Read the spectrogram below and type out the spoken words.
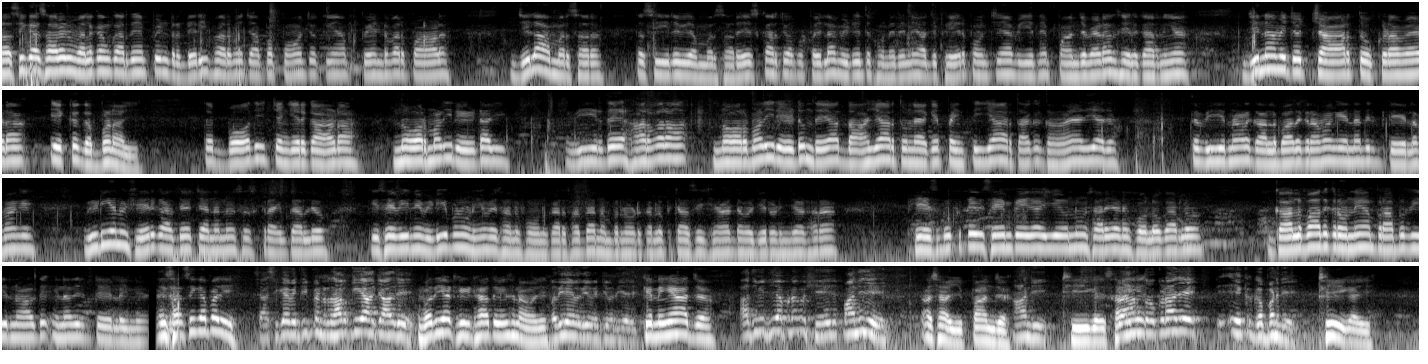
ਸਤਿ ਸ਼੍ਰੀ ਅਕਾਲ ਸਾਰਿਆਂ ਨੂੰ, ਵੈਲਕਮ ਕਰਦੇ ਹਾਂ ਭਿੰਡਰ ਡੇਰੀ ਫਾਰਮ ਵਿੱਚ। ਆਪਾਂ ਪਹੁੰਚ ਚੁੱਕੇ ਹਾਂ ਪਿੰਡ ਵਰਪਾਲ, ਜ਼ਿਲ੍ਹਾ ਅੰਮ੍ਰਿਤਸਰ, ਤਹਿਸੀਲ ਵੀ ਅੰਮ੍ਰਿਤਸਰ। ਇਸ ਘਰ ਚੋਂ ਆਪਾਂ ਪਹਿਲਾਂ ਵੀਡੀਓ ਦਿਖਾਉਂਦੇ ਰਹਿੰਦੇ ਹਾਂ। ਅੱਜ ਫੇਰ ਪਹੁੰਚੇ ਹਾਂ। ਵੀਰ ਨੇ ਪੰਜ ਵੈੜਾਂ ਸੇਲ ਕਰਨੀਆਂ, ਜਿਨ੍ਹਾਂ ਵਿੱਚੋਂ ਚਾਰ ਤੋਕੜਾਂ ਵੈੜਾਂ ਇੱਕ ਗੱਬਣ ਆ ਜੀ। ਤੇ ਬਹੁਤ ਹੀ ਚੰਗੇ ਰਿਕਾਰਡ ਆ। ਨਾਰਮਲ ਹੀ ਰੇਟ ਆ ਜੀ। ਵੀਰ ਦੇ ਹਰ ਵਾਰ ਨਾਰਮਲ ਹੀ ਰੇਟ ਹੁੰਦੇ ਆ। 10000 ਤੋਂ ਲੈ ਕੇ 35000 ਤੱਕ ਗਾਂ ਆ ਜੀ ਅੱਜ। ਤੇ ਵੀਰ ਨਾਲ ਗੱਲਬਾਤ ਕਰਾਵਾਂਗੇ, ਇਹਨਾਂ ਦੀ ਡਿਟੇਲ ਲਵਾਂਗੇ। ਵੀਡੀਓ ਨੂੰ ਸ਼ੇਅਰ ਕਰ ਦਿਓ ਚੈਨਲ ਨੂੰ ਸਬਸਕ੍ਰਾਈਬ ਕਰ ਲਿਓ। ਕਿਸੇ ਵੀ ਨੇ ਵੀਡੀਓ ਬਣਾਉਣੀ ਹੋਵੇ ਸਾਨੂੰ ਫੋਨ ਕਰ ਸਕਦਾ ਨੰਬਰ ਨੋਟ ਕਰ ਲਓ 8560000918 ਫੇਸਬੁੱਕ ਤੇ ਵੀ ਸੇਮ ਪੇਜ ਆ ਜੀ ਉਹਨੂੰ ਸਾਰੇ ਜਣੇ ਫੋਲੋ ਕਰ ਲਓ। ਗੱਲਬਾਤ ਕਰਾਉਨੇ ਆ ਪ੍ਰਭ ਵੀਰ ਨਾਲ ਤੇ ਇਹਨਾਂ ਦੀ ਡਿਟੇਲ ਲੈਣੇ ਆ ਸਤਿ ਸ਼੍ਰੀ ਅਕਾਲ ਭਾਜੀ। ਸਤਿ ਸ਼੍ਰੀ ਅਕਾਲ ਵੀਰ ਜੀ ਭਿੰਡਰ ਸਾਹਿਬ ਕੀ ਹਾਲ ਚਾਲ ਜੀ? ਵਧੀਆ ਠੀਕ ਠਾਕ ਤੁਸੀਂ ਸੁਣਾਓ ਜੀ? ਵਧੀਆ ਵਧੀਆ ਵੀਰ ਜੀ ਵਧੀਆ ਜੀ। ਕਿੰਨੀਆਂ ਅੱਜ? ਅੱਜ ਵੀਰ ਜੀ ਆਪਣੇ ਕੋਲ 6 5 ਜੇ। ਅੱਛਾ ਜੀ ਪੰਜ। ਹਾਂਜੀ। ਠੀਕ ਹੈ ਜੀ, ਸਾਰੀਆਂ ਟੋਕੜਾ ਜੇ ਤੇ ਇੱਕ ਗੱਬਣ ਜੇ। ਠੀਕ ਹੈ ਜੀ।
